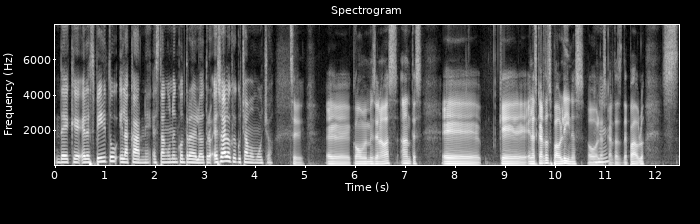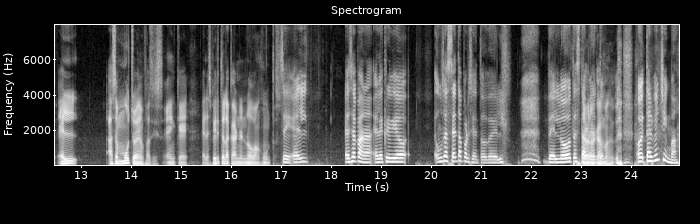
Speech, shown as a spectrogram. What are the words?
de que el espíritu y la carne están uno en contra del otro, eso es algo que escuchamos mucho. Sí. Eh, como me mencionabas antes, eh, que en las cartas paulinas, o las Ujú. cartas de Pablo, él hace mucho énfasis en que el espíritu y la carne no van juntos. Sí, él, ese pana, él escribió un 60% del, del Nuevo Testamento. O, tal vez un ching más,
